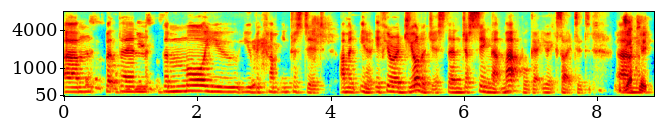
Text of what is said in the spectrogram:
Um, but then the more you you become interested, I mean, you know, if you're a geologist, then just seeing that map will get you excited. Um, exactly.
